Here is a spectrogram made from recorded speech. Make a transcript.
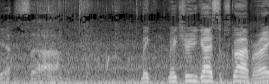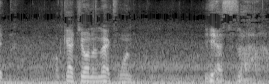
yes. Uh, make, make sure you guys subscribe, all right? I'll catch you on the next one. Yes. Uh,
